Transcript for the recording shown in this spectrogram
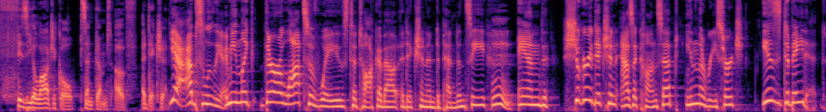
physiological symptoms of addiction Yeah, absolutely. I mean, like, there are lots of ways to talk about addiction and dependency, mm. and sugar addiction as a concept in the research is debated.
